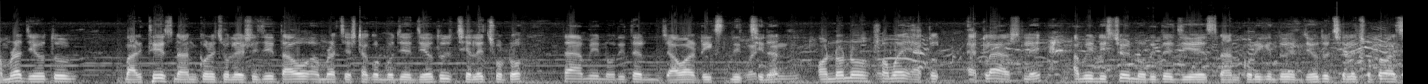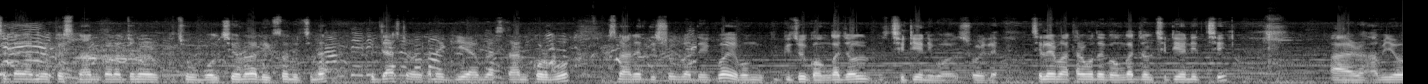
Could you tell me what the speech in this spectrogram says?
আমরা যেহেতু বাড়ি থেকে স্নান করে চলে এসেছি তাও আমরা চেষ্টা করব যে যেহেতু ছেলে ছোট তাই আমি নদীতে যাওয়ার রিস্ক নিচ্ছি না। অন্যান্য সময় একলা আসলে আমি নিশ্চয়ই নদীতে গিয়ে স্নান করি, কিন্তু যেহেতু ছেলে ছোট আছে, তাই আমি ওকে স্নান করার জন্য কিছু বলছিও না রিস্কও নিচ্ছি না। জাস্ট ওখানে গিয়ে আমরা স্নান করব, স্নানের দৃশ্যগুলো দেখব এবং কিছু গঙ্গা জল ছিটিয়ে নিব শরীরে। ছেলের মাথার মধ্যে গঙ্গার জল ছিটিয়ে নিচ্ছি। আর আমিও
